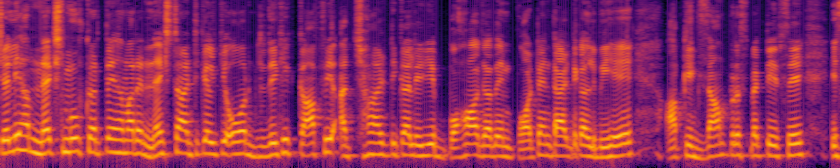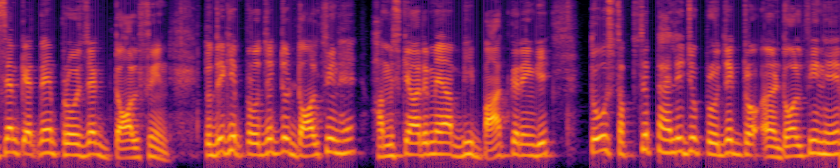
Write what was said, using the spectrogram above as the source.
चलिए हम नेक्स्ट मूव करते हैं हमारे नेक्स्ट आर्टिकल की ओर। देखिए, काफ़ी अच्छा आर्टिकल है, ये बहुत ज़्यादा इंपॉर्टेंट आर्टिकल भी है आपके एग्ज़ाम परस्पेक्टिव से। इसे हम कहते हैं प्रोजेक्ट डॉल्फिन तो देखिए प्रोजेक्ट जो डॉल्फिन है, हम इसके बारे में अभी बात करेंगे। तो सबसे पहले जो प्रोजेक्ट डॉल्फिन है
